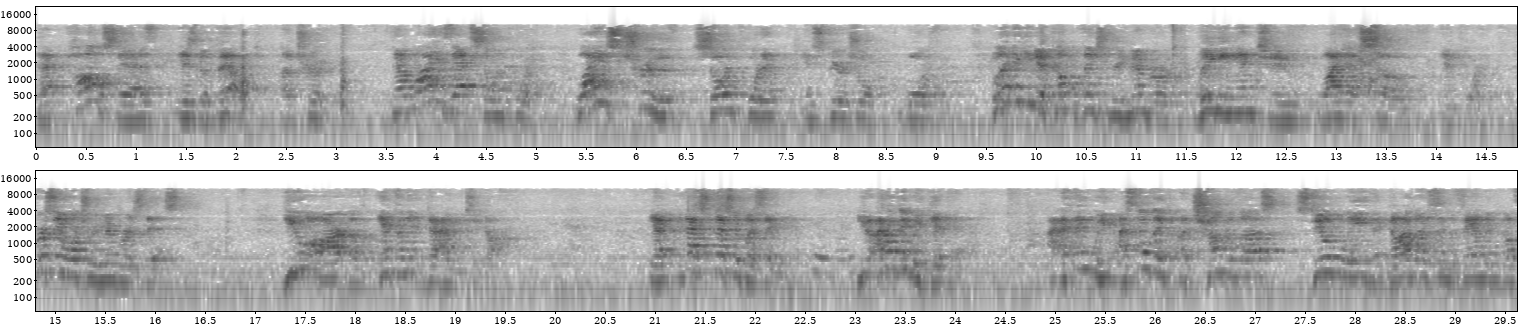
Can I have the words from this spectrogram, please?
that Paul says is the belt of truth. Now, why is that so important? Why is truth so important in spiritual warfare? Let me give you a couple things to remember leading into why that's so important. First thing I want you to remember is this. You are of infinite value to God. Yeah, that's that's good place to say that. You, I don't think we get that. I think we, I still think a chunk of us still believe that God let us in the family because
